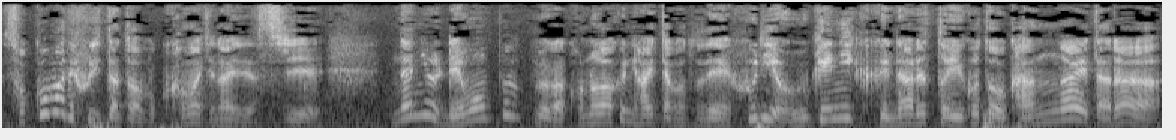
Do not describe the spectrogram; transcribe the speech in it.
そこまで不利だとは僕考えてないですし、何よりレモンプップがこの枠に入ったことで不利を受けにくくなるということを考えたら、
